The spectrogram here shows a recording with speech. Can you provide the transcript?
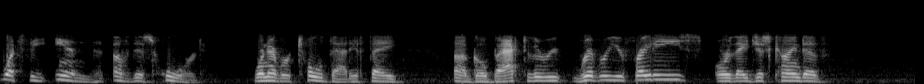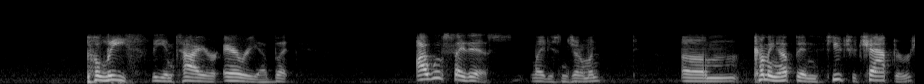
what's the end of this horde. We're never told that if they uh, go back to the ri- river Euphrates, or they just kind of police the entire area. But I will say this, ladies and gentlemen, um, coming up in future chapters,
